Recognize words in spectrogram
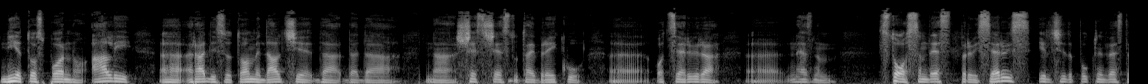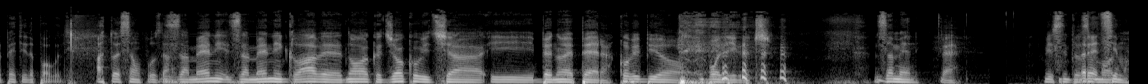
nije to sporno, ali radi se o tome da li će da, da, da na 6-6 u taj breaku uh, odservira, uh, ne znam, 180 prvi servis ili će da pukne 205 i da pogodi. A to je samo pouzdanje. Za meni, za meni glave Novaka Đokovića i Benoje Pera. Ko bi bio bolji igrač? za meni. Ne. Mislim da smo, recimo,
